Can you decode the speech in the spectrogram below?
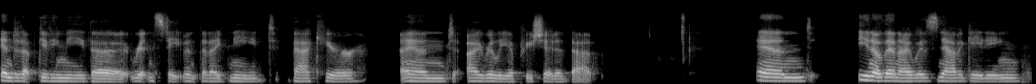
ended up giving me the written statement that I'd need back here. And I really appreciated that. And, you know, then I was navigating,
